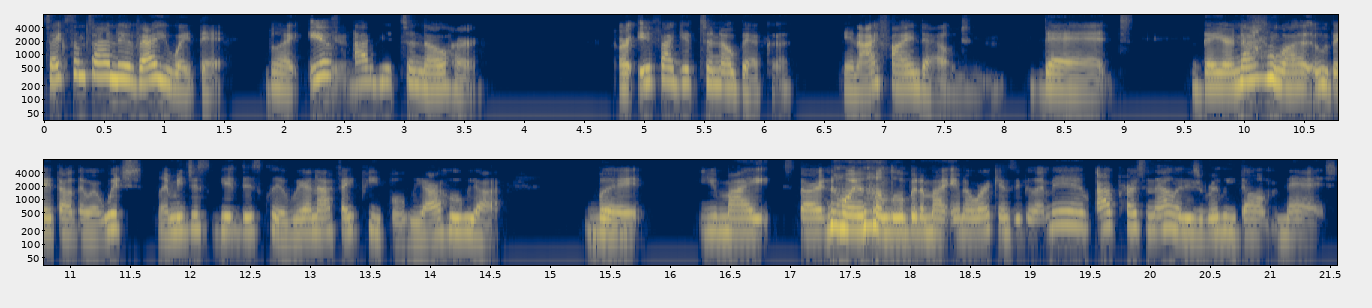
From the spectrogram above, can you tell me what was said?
take some time to evaluate that. Like if yeah. I get to know her, or if I get to know Becca, and I find out mm. that they are not who, I, who they thought they were. Which let me just get this clear: we are not fake people. We are who we are. Mm. But you might start knowing a little bit of my inner workings and be like, man, our personalities really don't match.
